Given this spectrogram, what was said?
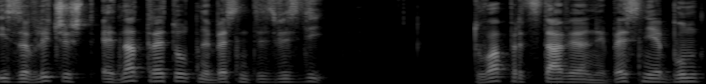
и завличащ една трета от небесните звезди? Това представя небесния бунт,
